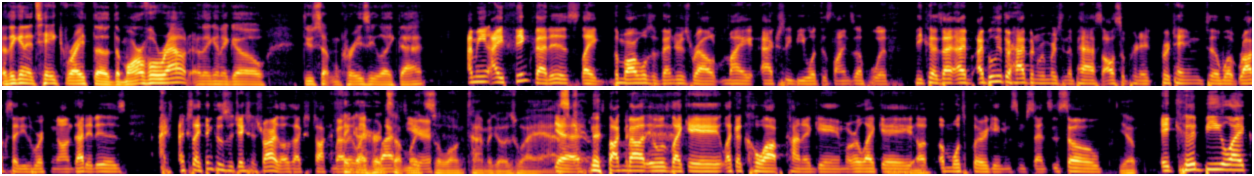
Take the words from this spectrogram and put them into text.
Are they going to take right the the Marvel route? Are they going to go do something crazy like that? I mean, I think that is like the Marvel's Avengers route might actually be what this lines up with because I I, I believe there have been rumors in the past also pertaining to what Rocksteady is working on that it is actually I think this was Jason Schreier that was actually talking about I think it. Like, I heard something year. like this a long time ago. Is why I asked. Yeah, he was talking about it was like a like a co-op kind of game or like a, mm-hmm. a a multiplayer game in some sense. And so Yep. it could be like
